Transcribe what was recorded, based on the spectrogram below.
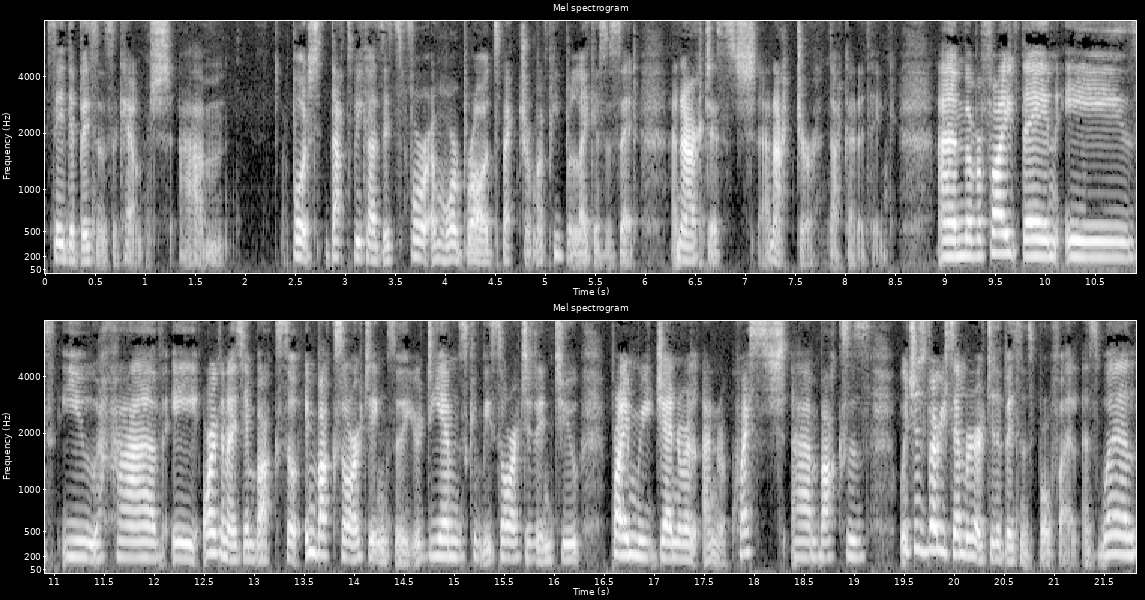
say, the business account. Um, but that's because it's for a more broad spectrum of people, like as I said, an artist, an actor, that kind of thing. Um, number five then is you have a organized inbox, so inbox sorting, so that your DMs can be sorted into primary, general, and request um, boxes, which is very similar to the business profile as well.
